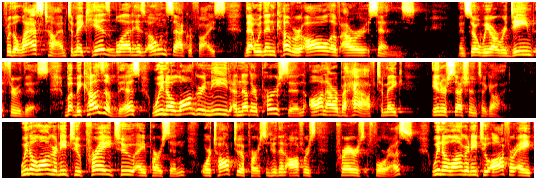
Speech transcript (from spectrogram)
for the last time, to make his blood his own sacrifice that would then cover all of our sins. And so we are redeemed through this. But because of this, we no longer need another person on our behalf to make intercession to God. We no longer need to pray to a person or talk to a person who then offers prayers for us. We no longer need to offer a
